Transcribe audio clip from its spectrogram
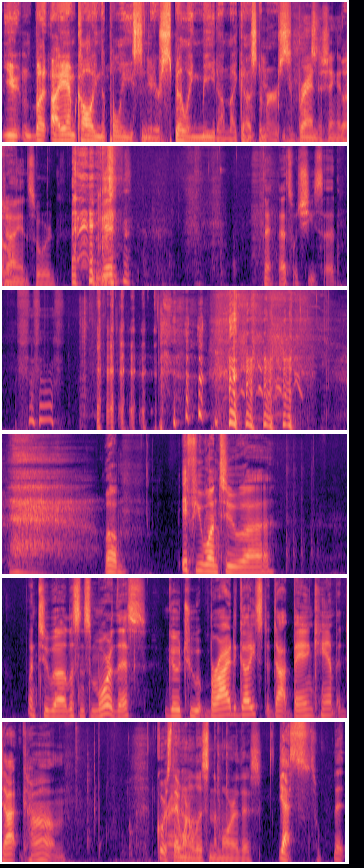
you, but I am calling the police, and you're spilling meat on my customers. You're brandishing a giant sword. That- That's what she said. well, if you want to uh, want to uh, listen some more of this, go to bridegeist.bandcamp.com. Of course, they Right want to listen to more of this. Yes, that,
